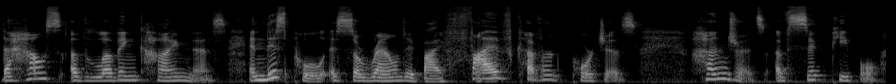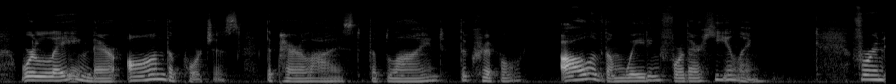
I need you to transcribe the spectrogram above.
the House of Loving Kindness. And this pool is surrounded by five covered porches. Hundreds of sick people were laying there on the porches the paralyzed, the blind, the crippled, all of them waiting for their healing. For an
